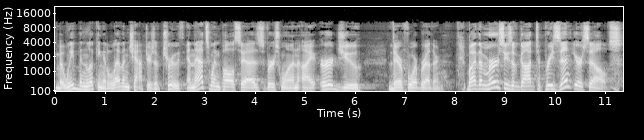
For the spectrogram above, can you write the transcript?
But we've been looking at 11 chapters of truth, and that's when Paul says, verse 1, I urge you, therefore, brethren, by the mercies of God to present yourselves,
